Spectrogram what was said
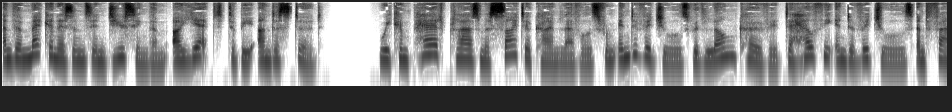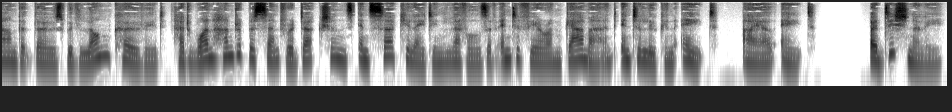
and the mechanisms inducing them are yet to be understood we compared plasma cytokine levels from individuals with long COVID to healthy individuals and found that those with long COVID had 100% reductions in circulating levels of interferon gamma and interleukin 8, IL 8. Additionally,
